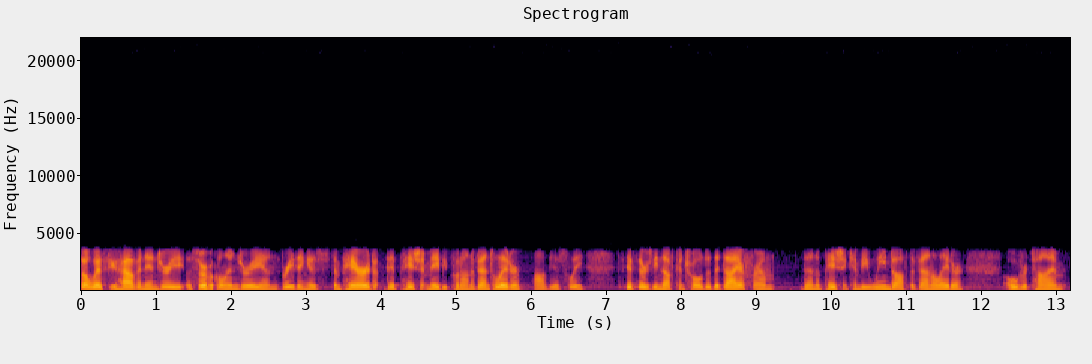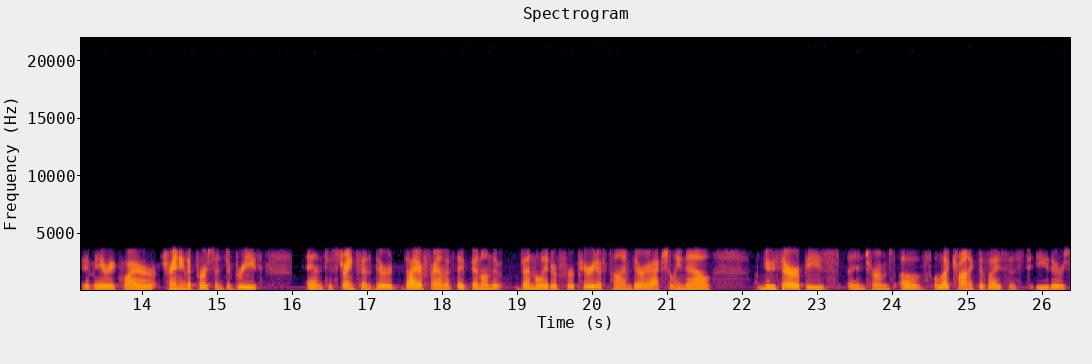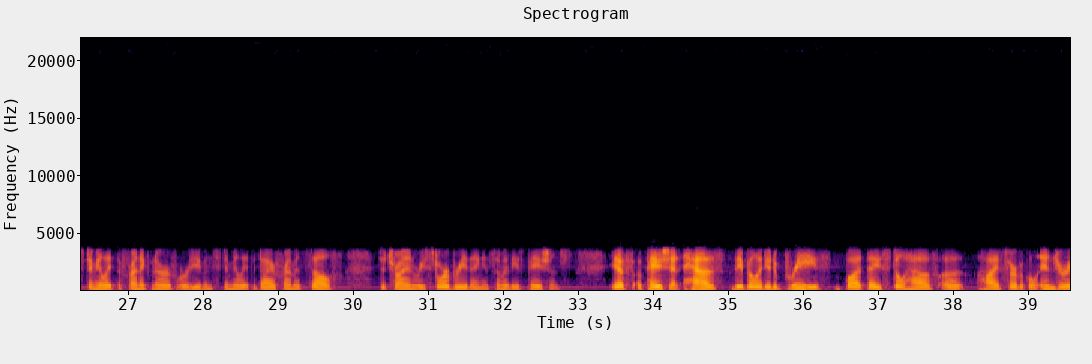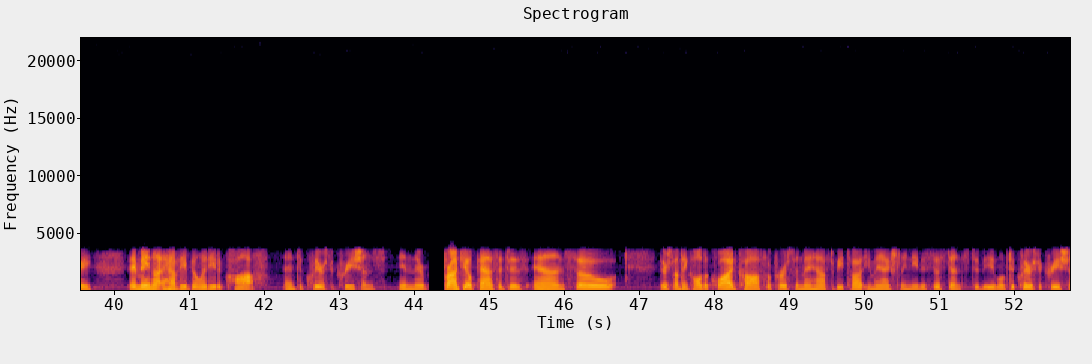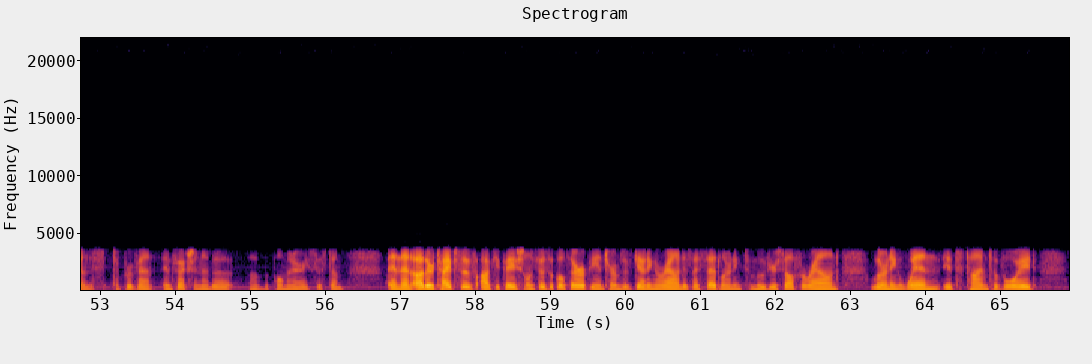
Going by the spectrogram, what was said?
So if you have an injury, a cervical injury, and breathing is impaired, the patient may be put on a ventilator, obviously. If there's enough control to the diaphragm, then a patient can be weaned off the ventilator over time. It may require training the person to breathe and to strengthen their diaphragm if they've been on the ventilator for a period of time. There are actually now new therapies in terms of electronic devices to either stimulate the phrenic nerve or even stimulate the diaphragm itself to try and restore breathing in some of these patients. If a patient has the ability to breathe, but they still have a high cervical injury, they may not have the ability to cough and to clear secretions in their bronchial passages. And so there's something called a quad cough a person may have to be taught. You may actually need assistance to be able to clear secretions to prevent infection of the of the pulmonary system. And then other types of occupational and physical therapy in terms of getting around, as I said, learning to move yourself around, learning when it's time to void,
